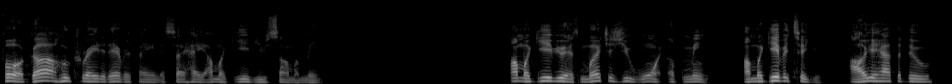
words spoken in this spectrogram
For a God who created everything to say, hey, I'm going to give you some of me. I'm going to give you as much as you want of me. I'm going to give it to you. All you have to do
